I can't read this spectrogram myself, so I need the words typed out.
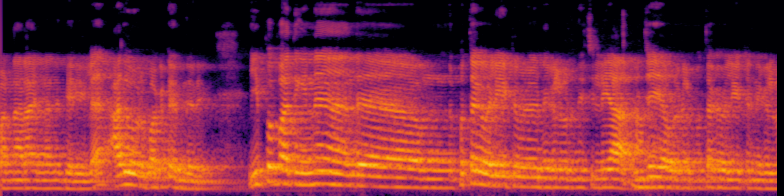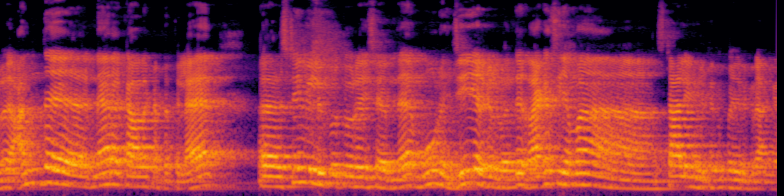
பண்ணாரா என்னன்னு தெரியல. அது ஒரு பக்கத்து இருந்தது. இப்போ பார்த்தீங்கன்னா அந்த புத்தக வெளியீட்டு நிகழ்வு இருந்துச்சு இல்லையா? விஜய் அவர்கள் புத்தக வெளியீட்டு நிகழ்வு. அந்த நேர காலகட்டத்தில் ஸ்ரீவில்லிபுத்தூரை சேர்ந்த மூணு ஜீயர்கள் வந்து ரகசியமாக ஸ்டாலின் வீட்டுக்கு போயிருக்கிறாங்க.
